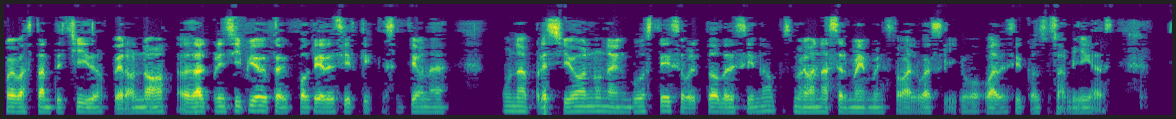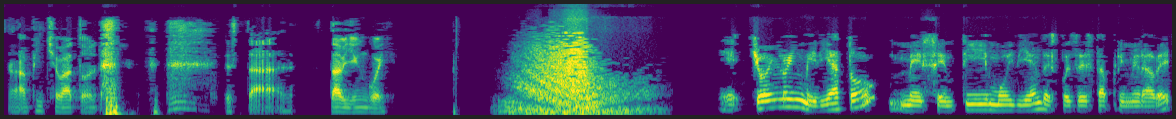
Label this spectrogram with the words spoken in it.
fue bastante chido, pero no, al principio te podría decir que, sentía una una presión, una angustia y sobre todo decir, no, pues me van a hacer memes o algo así, o va a decir con sus amigas, ah, pinche vato, está, está bien, güey. Eh, yo en lo inmediato me sentí muy bien después de esta primera vez,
